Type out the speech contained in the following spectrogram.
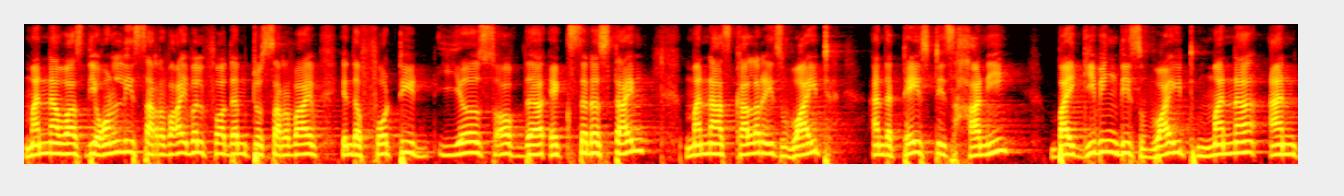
Manna was the only survival for them to survive in the 40 years of the Exodus time. Manna's color is white and the taste is honey. By giving this white manna and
